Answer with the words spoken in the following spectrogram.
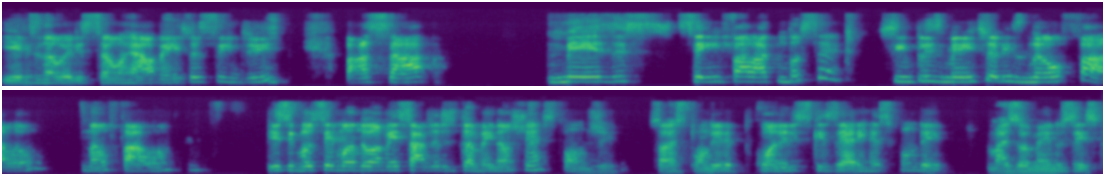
E eles não, eles são realmente assim de passar meses sem falar com você. Simplesmente eles não falam, não falam. E se você manda uma mensagem, eles também não te respondem. Só responder quando eles quiserem responder. Mais ou menos isso.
